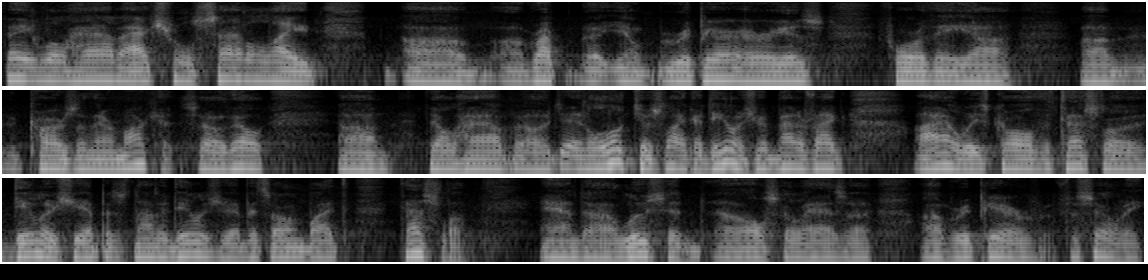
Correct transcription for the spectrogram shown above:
they will have actual satellite, rep, uh, you know, repair areas for the uh, uh, cars in their market. So they'll um, they'll have uh, it'll look just like a dealership. Matter of fact, I always call the Tesla dealership. It's not a dealership. It's owned by Tesla, and uh, Lucid uh, also has a, a repair facility.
